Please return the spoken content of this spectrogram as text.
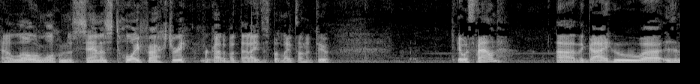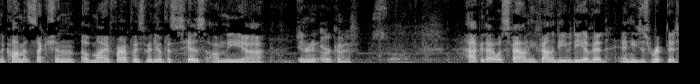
Hello and welcome to Santa's Toy Factory. Forgot about that. I just put lights on it too. It was found. Uh, the guy who uh, is in the comment section of my fireplace video, this is his on the uh, Internet Archive. Happy that it was found. He found the DVD of it and he just ripped it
